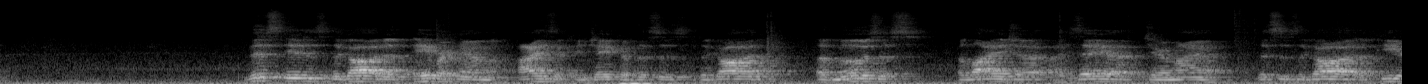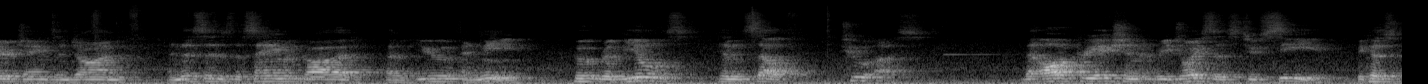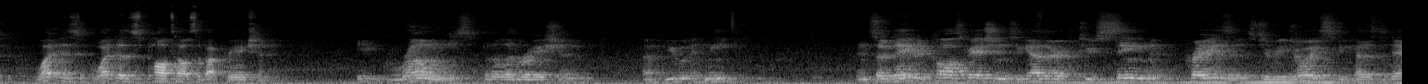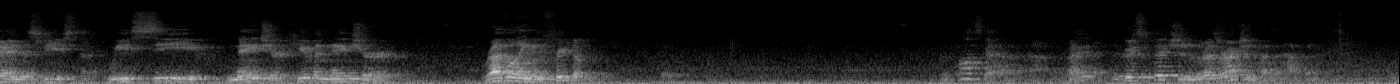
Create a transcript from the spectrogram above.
This is the God of Abraham, Isaac, and Jacob. This is the God of Moses, Elijah, Isaiah, Jeremiah. This is the God of Peter, James, and John. And this is the same God of you and me who reveals himself to us. That all creation rejoices to see. Because what, is, what does Paul tell us about creation? It groans for the liberation of you and me. And so David calls creation together to sing praises, to rejoice, because today in this feast we see nature, human nature, reveling in freedom. The Pascha hasn't happened, right? The crucifixion and the resurrection hasn't happened.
